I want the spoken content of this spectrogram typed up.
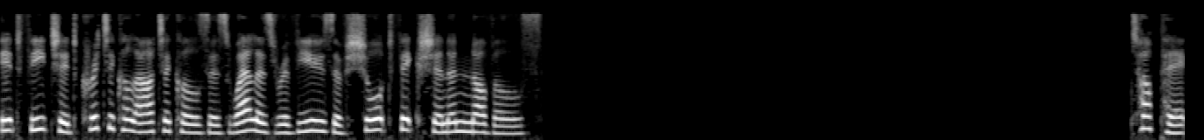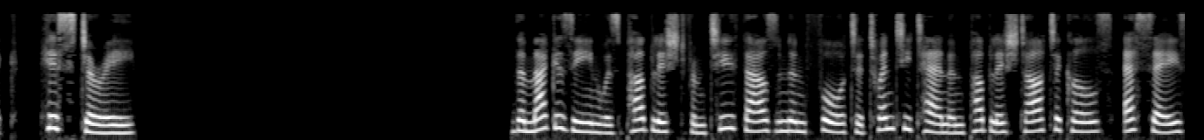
It featured critical articles as well as reviews of short fiction and novels. History The magazine was published from 2004 to 2010 and published articles, essays,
